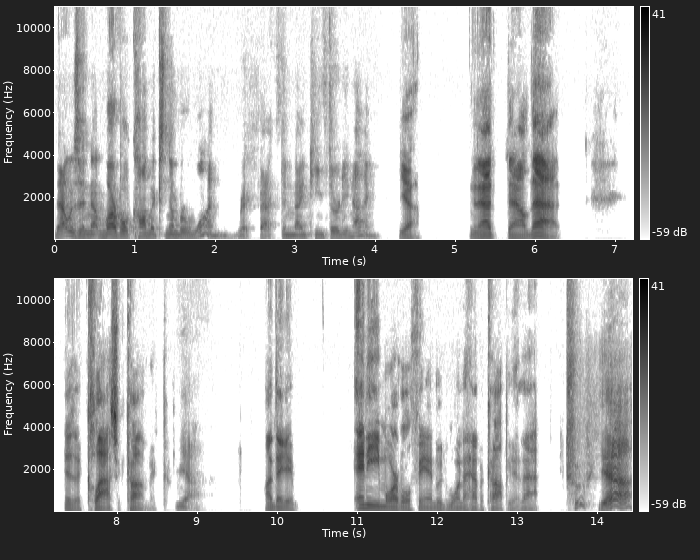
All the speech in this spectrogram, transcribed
That was in Marvel Comics number one, Rick, back in 1939. Yeah. And that now that is a classic comic. Yeah. I think it, any Marvel fan would want to have a copy of that. Yeah.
